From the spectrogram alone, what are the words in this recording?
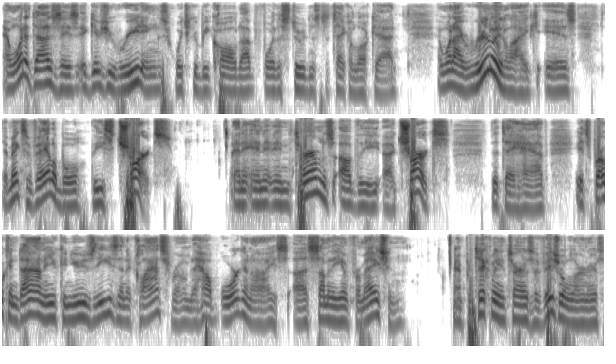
And what it does is it gives you readings which could be called up for the students to take a look at. And what I really like is it makes available these charts. And, and in terms of the uh, charts that they have, it's broken down and you can use these in a classroom to help organize uh, some of the information and particularly in terms of visual learners,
